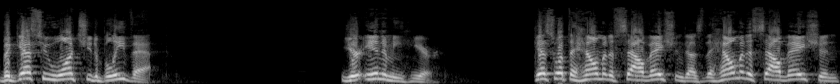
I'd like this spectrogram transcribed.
But guess who wants you to believe that? Your enemy here. Guess what the helmet of salvation does? The helmet of salvation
